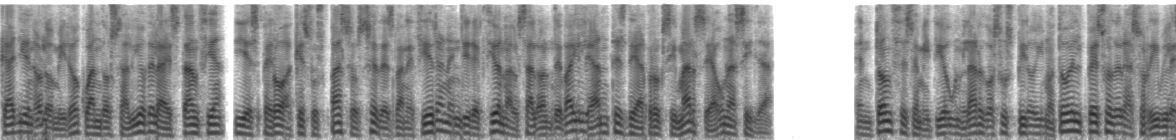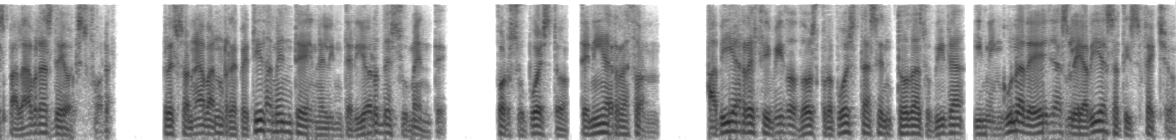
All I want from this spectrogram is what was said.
Calle no lo miró cuando salió de la estancia, y esperó a que sus pasos se desvanecieran en dirección al salón de baile antes de aproximarse a una silla. Entonces emitió un largo suspiro y notó el peso de las horribles palabras de Oxford. Resonaban repetidamente en el interior de su mente. Por supuesto, tenía razón. Había recibido dos propuestas en toda su vida, y ninguna de ellas le había satisfecho.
